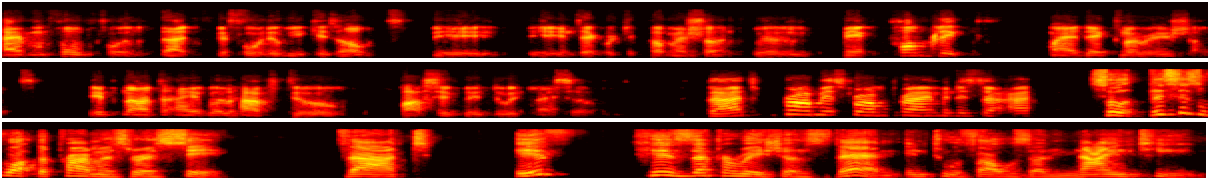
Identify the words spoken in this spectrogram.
I'm hopeful that before the week is out, the, the Integrity Commission will make public my declarations. If not, I will have to possibly do it myself. That promise from Prime Minister so this is what the prime minister is saying, that if his declarations then in 2019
